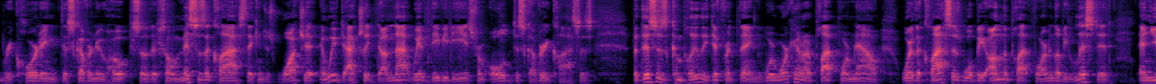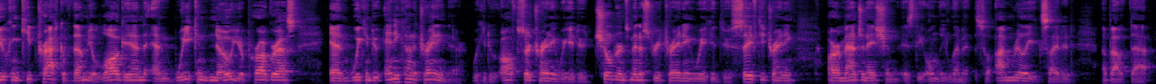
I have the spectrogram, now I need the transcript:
recording Discover New Hope so if someone misses a class, they can just watch it. And we've actually done that. We have DVDs from old Discovery classes. But this is a completely different thing. We're working on a platform now where the classes will be on the platform and they'll be listed and you can keep track of them. You'll log in and we can know your progress and we can do any kind of training there. We could do officer training, we could do children's ministry training, we could do safety training. Our imagination is the only limit. So I'm really excited about that.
